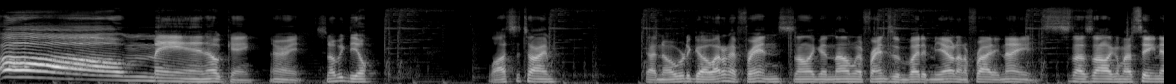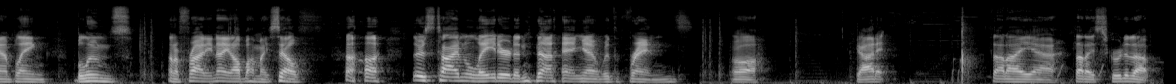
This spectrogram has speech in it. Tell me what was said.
Oh, man. Okay. All right. It's no big deal. Lots of time. Got nowhere to go. I don't have friends. It's not like none of my friends have invited me out on a Friday night. It's not, it's not like I'm sitting down playing balloons on a Friday night all by myself. There's time later to not hang out with friends. Oh, got it. Thought I, uh, thought I screwed it up.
